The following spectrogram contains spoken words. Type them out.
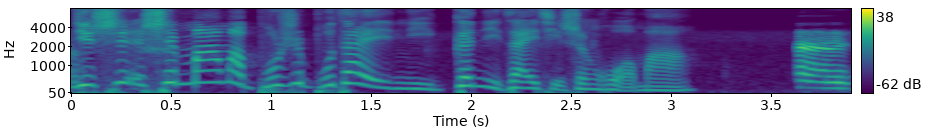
你是是妈妈不是不在你跟你在一起生活吗？嗯，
